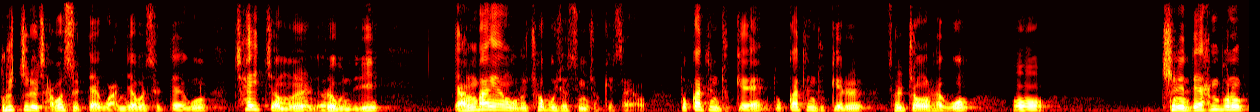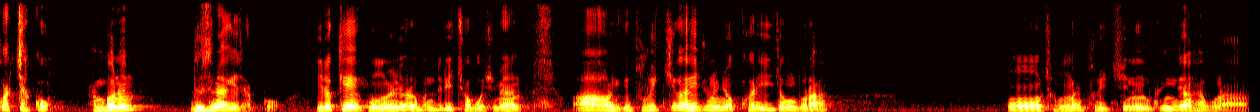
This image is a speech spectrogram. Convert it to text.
브릿지를 잡았을 때하고 안 잡았을 때하고 차이점을 여러분들이 양방향으로 쳐보셨으면 좋겠어요. 똑같은 두께, 똑같은 두께를 설정을 하고 어, 치는데 한 번은 꽉 잡고 한 번은 느슨하게 잡고 이렇게 공을 여러분들이 쳐보시면 아 이게 브릿지가 해주는 역할이 이 정도라. 어 정말 브릿지는 굉장하구나.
